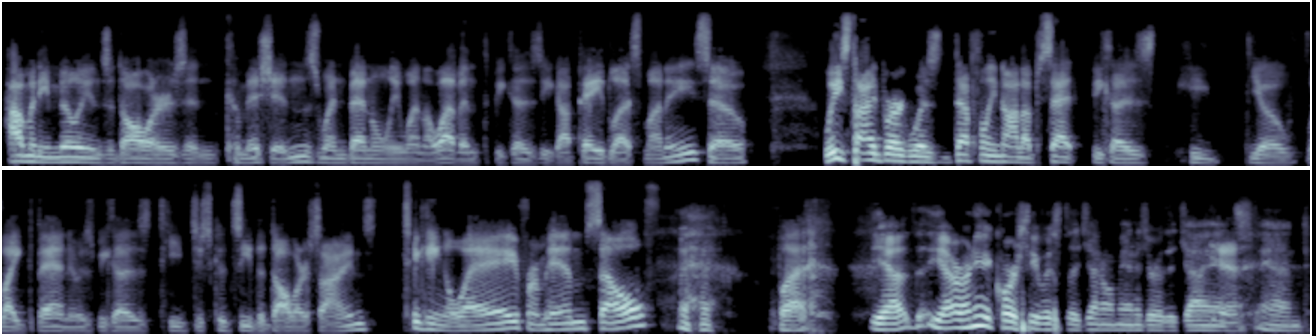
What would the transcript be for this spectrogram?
how many millions of dollars in commissions when Ben only went 11th because he got paid less money. So Leigh Steinberg was definitely not upset because he, you know, liked Ben. It was because he just could see the dollar signs ticking away from himself. but yeah, yeah, Ernie, Accorsi, he was the general manager of the Giants, yeah. and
